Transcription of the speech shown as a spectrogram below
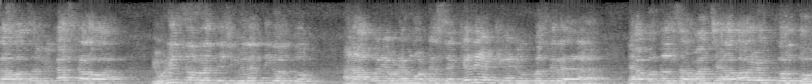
गावाचा विकास करावा. एवढीच नम्रतेची विनंती करतो आणि आपण एवढ्या मोठ्या संख्येने या ठिकाणी उपस्थित राहिला त्याबद्दल सर्वांचे आभार व्यक्त करतो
